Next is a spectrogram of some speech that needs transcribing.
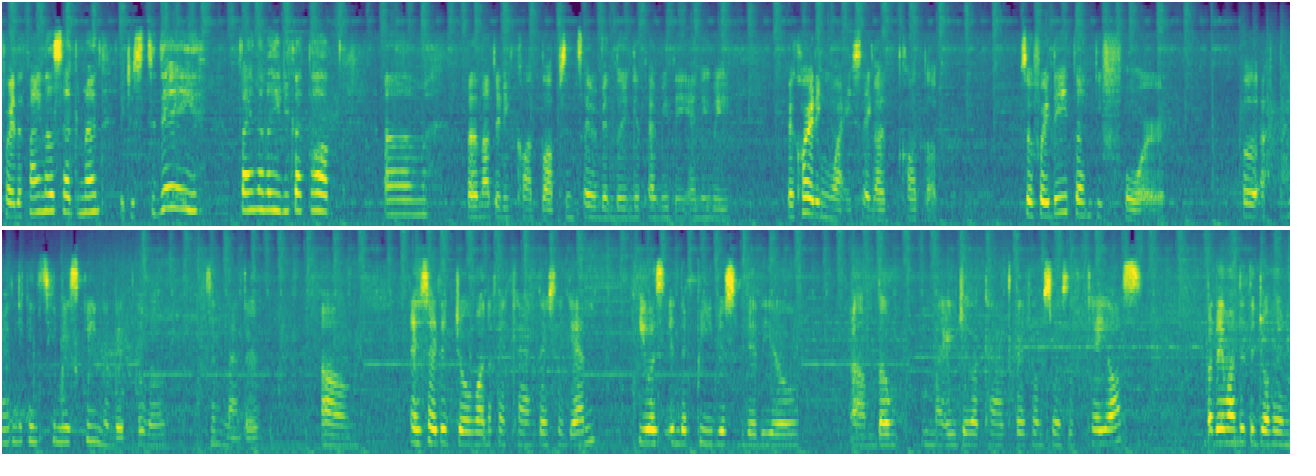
For the final segment, which is today, finally we got up. Um, well, not really caught up since I've been doing it every day anyway. Recording wise, I got caught up. So for day 24, well, apparently you can see my screen a bit. Oh well, doesn't matter. Um, I decided to draw one of my characters again. He was in the previous video, um, the, my original character from Source of Chaos. But I wanted to draw him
